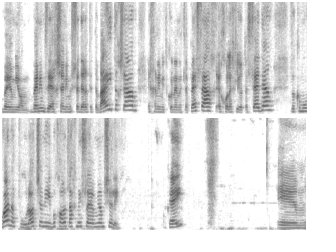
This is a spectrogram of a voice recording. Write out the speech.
ביומיום, בין אם זה איך שאני מסדרת את הבית עכשיו, איך אני מתכוננת לפסח, איך הולך להיות הסדר, וכמובן הפעולות שאני בוחרת להכניס ליומיום שלי, אוקיי? אמ,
